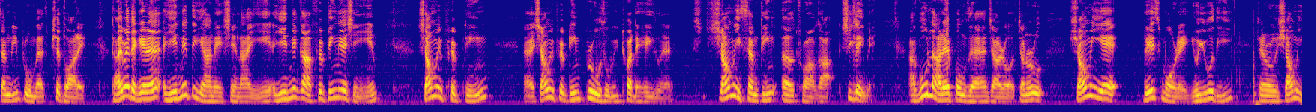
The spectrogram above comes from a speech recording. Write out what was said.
17 Pro Max ဖြစ်သွားတယ်ဒါပေမဲ့တကယ်တမ်းအရင်နှစ်တရာနဲ့ရှင်လိုက်ရင်အရင်နှစ်က15နဲ့ရှင်ရင် Xiaomi 15 အဲ Xiaomi 15 Pro ဆိုပြီးထွက်တယ်ဟဲ့ဆိုရင် Xiaomi 17 Ultra ကရှိလိမ့်မယ်အခုလာတဲ့ပုံစံအကြတော့ကျွန်တော်တို့ Xiaomi ရဲ့ base model ရိုးရိုးသည်ကျွန်တော်တို့ Xiaomi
